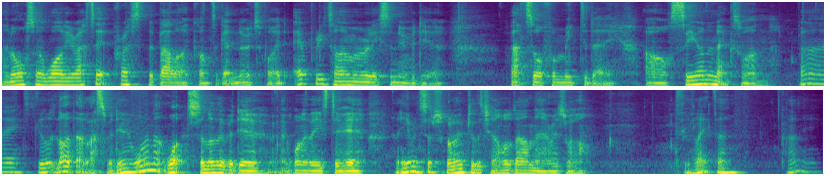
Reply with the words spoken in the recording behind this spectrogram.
and also while you're at it, press the bell icon to get notified every time I release a new video. That's all from me today. I'll see you on the next one. Bye. If you like that last video, why not watch another video, uh, one of these two here, and even subscribe to the channel down there as well. See you later. Bye.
